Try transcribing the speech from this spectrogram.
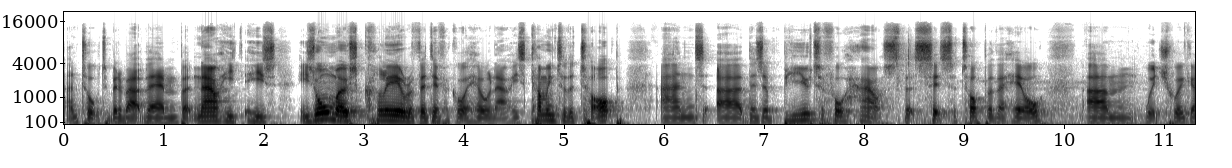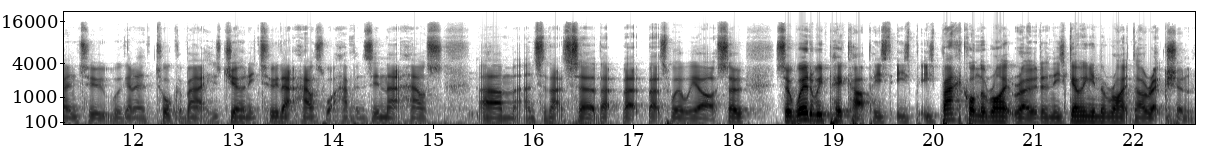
and talked a bit about them. But now he, he's he's almost clear of the difficult hill. Now he's coming to the top, and uh, there's a beautiful house that sits atop of the hill, um, which we're going to we're going to talk about his journey to that house, what happens in that house, um, and so that's uh, that, that that's where we are. So so where do we pick up? He's he's he's back on the right road and he's going in the right direction,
